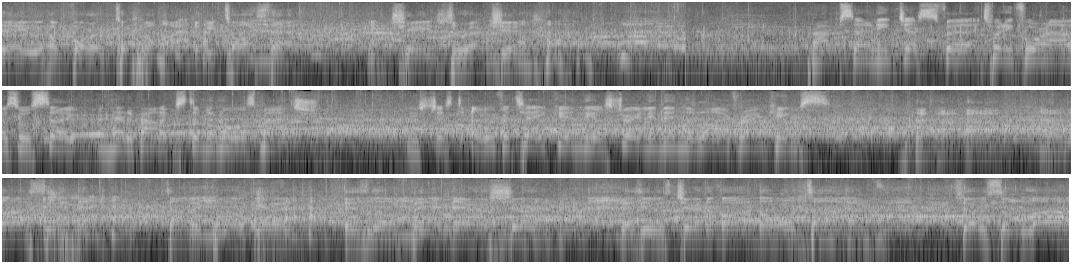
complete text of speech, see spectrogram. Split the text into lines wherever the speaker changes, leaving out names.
day with how far behind him he tossed that and changed direction.
Perhaps only just for 24 hours or so ahead of Alex de Minaur's match. He's just overtaken the Australian in the live rankings.
I love seeing that. Tommy Paul giving his little fan there a shirt because he was cheering him on the whole time. Show some love.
